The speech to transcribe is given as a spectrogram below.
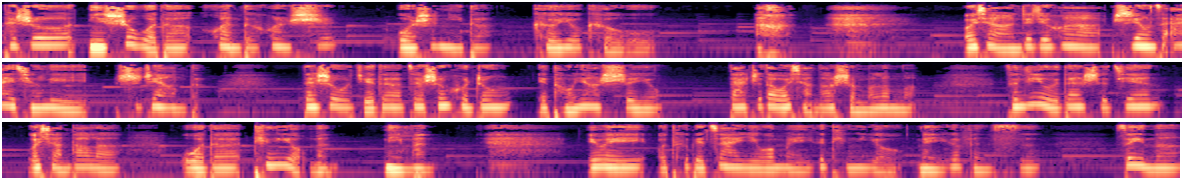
他说：“你是我的患得患失，我是你的可有可无。”我想这句话适用在爱情里是这样的，但是我觉得在生活中也同样适用。大家知道我想到什么了吗？曾经有一段时间。我想到了我的听友们，你们，因为我特别在意我每一个听友、每一个粉丝，所以呢，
